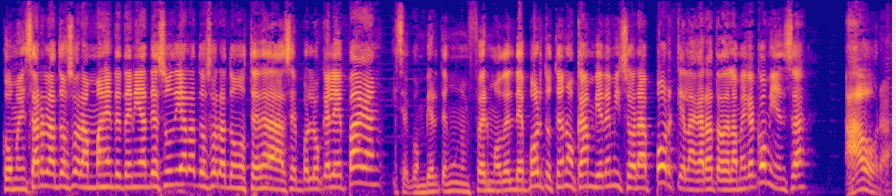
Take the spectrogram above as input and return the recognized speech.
comenzaron las dos horas más entretenidas de su día, las dos horas donde usted a hacer por lo que le pagan y se convierte en un enfermo del deporte. Usted no cambie de emisora porque la garata de la mega comienza ahora.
